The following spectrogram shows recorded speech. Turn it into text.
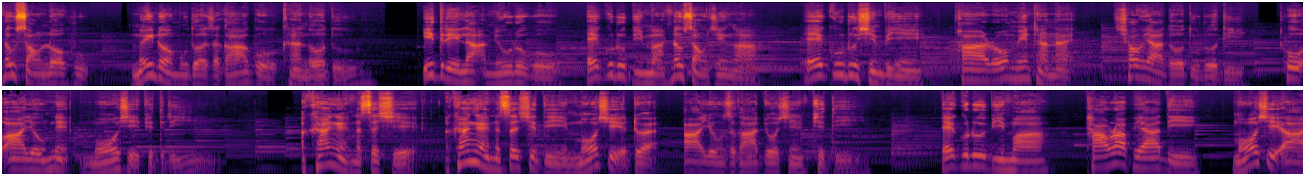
နှုတ်ဆောင်လော့ဟု မိန့်တော်မူသောစကားကိုခံတော်သူဣသရေလအမျိုးတို့ကိုအေဂုရုပြည်မှနှုတ်ဆောင်ခြင်းကအေဂုရုရှင်ဘုရင်ဖာရောမင်းထံ၌၆ရသောသူတို့သည် ထိုအာယုန်နှင့်မောရှေဖြစ်သည်အခန်းငယ်28အခန်းငယ်28သည်မောရှေအတွက်အာယုန်စကားပြောခြင်းဖြစ်သည် အေဂုရုပြည်မှာထာဝရဘုရားသည် မောရှေအား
